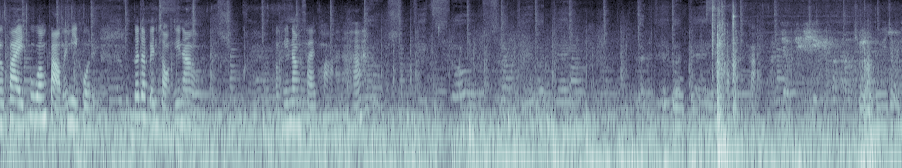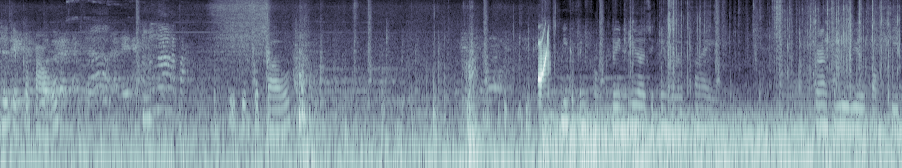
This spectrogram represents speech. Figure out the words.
รถไฟผู้ว่างเปล่าไม่มีคน ก็จะเป็นสองที่นั่งสองที่นั่งซ้ายขวานะคะตูเปิดค่ะโอเคตรงนี้จะเป็นที่เก็บกระเป๋า ที่เก็บกระเป๋า นี่ก็เป็นของคลีนที่เราจะกินบนรถไฟกำลังจะรีวิวของกิน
